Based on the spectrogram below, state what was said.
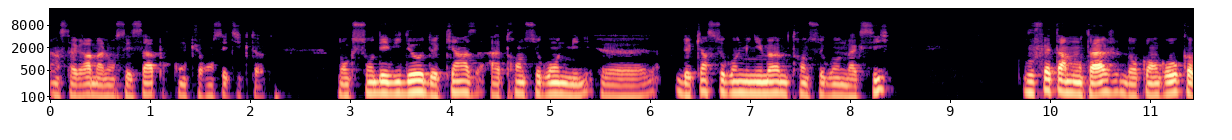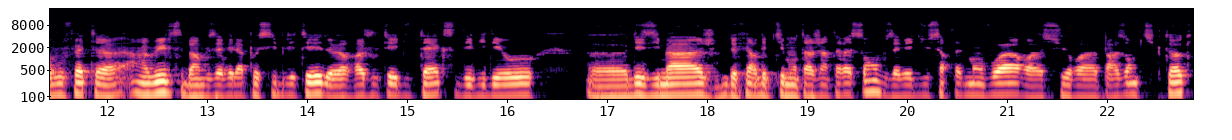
Instagram a lancé ça pour concurrencer TikTok. Donc ce sont des vidéos de 15 à 30 secondes, euh, de 15 secondes minimum, 30 secondes maxi. Vous faites un montage. Donc en gros, quand vous faites euh, un Reels, ben, vous avez la possibilité de rajouter du texte, des vidéos, euh, des images, de faire des petits montages intéressants. Vous avez dû certainement voir sur, par exemple, TikTok,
